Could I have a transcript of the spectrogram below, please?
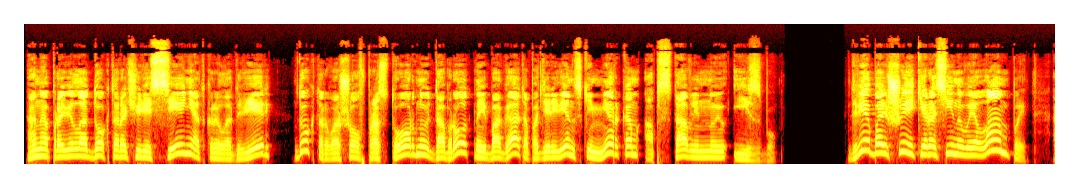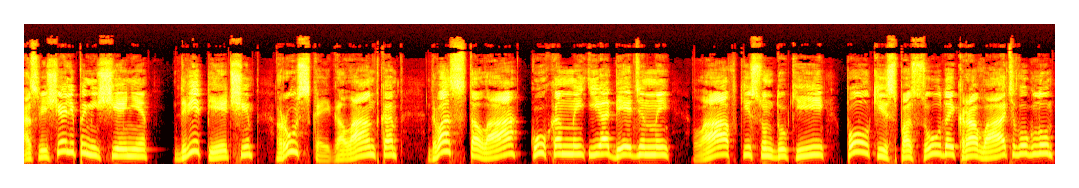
Она провела доктора через сень, открыла дверь. Доктор вошел в просторную, добротно и богато по деревенским меркам обставленную избу. Две большие керосиновые лампы освещали помещение, две печи, русская и голландка, два стола, кухонный и обеденный, лавки, сундуки, полки с посудой, кровать в углу,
